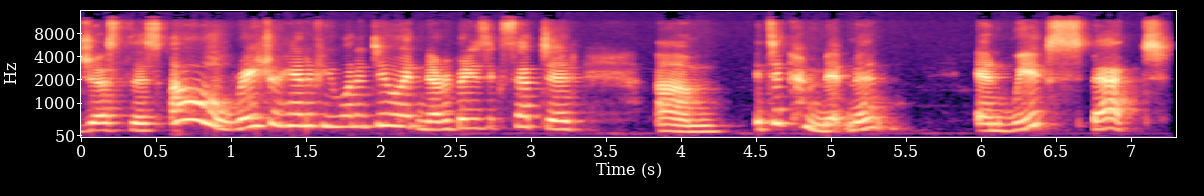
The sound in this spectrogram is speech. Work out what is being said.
just this, oh, raise your hand if you want to do it and everybody's accepted. Um, it's a commitment. And we expect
